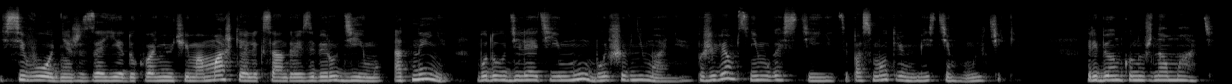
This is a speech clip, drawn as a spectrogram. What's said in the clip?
Сегодня же заеду к вонючей мамашке Александра и заберу Диму. Отныне буду уделять ему больше внимания. Поживем с ним в гостинице, посмотрим вместе мультики. Ребенку нужна мать.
